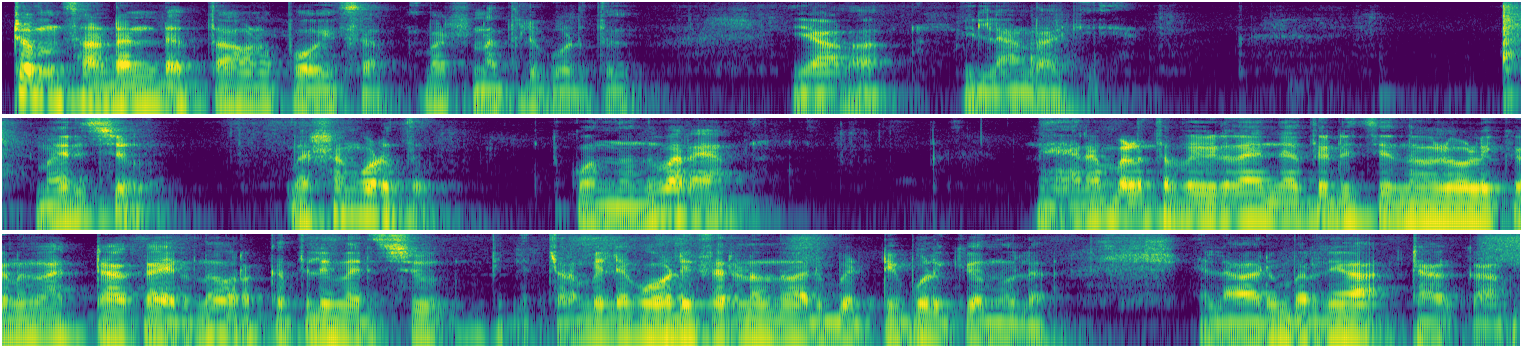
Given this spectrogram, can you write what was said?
ഏറ്റവും സഡൻ ഡെത്താവണ പോയിസൺ ഭക്ഷണത്തിൽ കൊടുത്ത് ഇയാളെ ഇല്ലാണ്ടാക്കി. മരിച്ചു. വിഷം കൊടുത്തു. കൊന്നെന്ന് പറയാം. നേരം വെളുത്തപ്പോൾ ഇവർ നെഞ്ഞത്തിടിച്ച് വിളിക്കണം. അറ്റാക്കായിരുന്നു. ഉറക്കത്തിൽ മരിച്ചു. പിന്നെ ഇത്രയും വലിയ കോടീശ്വരനൊന്നും ആരും വെട്ടി പൊളിക്കുകയൊന്നുമില്ല എല്ലാവരും പറഞ്ഞ് അറ്റാക്കാണ്.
